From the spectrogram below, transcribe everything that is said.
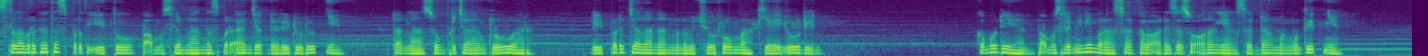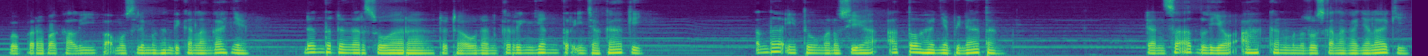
Setelah berkata seperti itu, Pak Muslim lantas beranjak dari duduknya dan langsung berjalan keluar di perjalanan menuju rumah Kiai Udin. Kemudian Pak Muslim ini merasa kalau ada seseorang yang sedang menguntitnya. Beberapa kali Pak Muslim menghentikan langkahnya dan terdengar suara dedaunan kering yang terinjak kaki. Entah itu manusia atau hanya binatang. Dan saat beliau akan meneruskan langkahnya lagi,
